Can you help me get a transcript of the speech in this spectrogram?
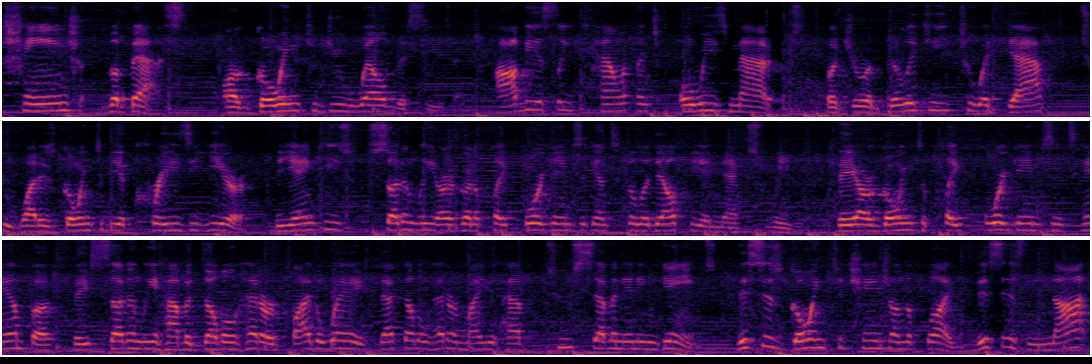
change the best are going to do well this season. Obviously, talent always matters, but your ability to adapt to what is going to be a crazy year. The Yankees suddenly are going to play four games against Philadelphia next week. They are going to play four games in Tampa. They suddenly have a doubleheader. By the way, that doubleheader might have two seven inning games. This is going to change on the fly. This is not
